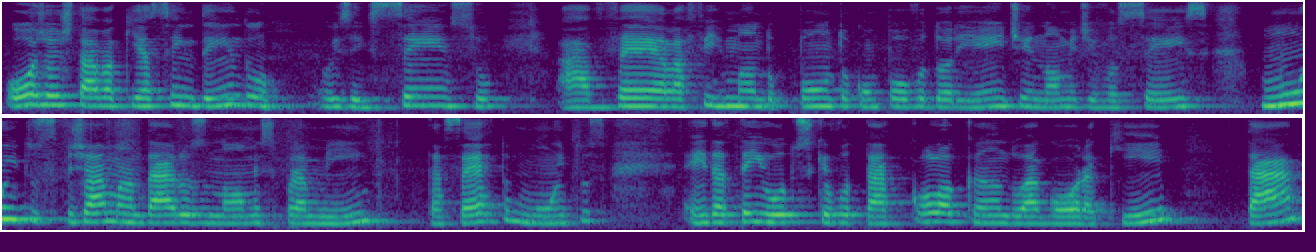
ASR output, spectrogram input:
hoje eu estava aqui acendendo os incensos, a vela, firmando ponto com o povo do Oriente em nome de vocês. Muitos já mandaram os nomes para mim, tá certo? Muitos. Ainda tem outros que eu vou estar tá colocando agora aqui, tá?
